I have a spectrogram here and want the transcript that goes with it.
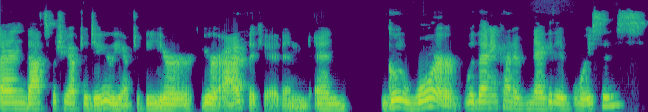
And that's what you have to do. You have to be your, your advocate and, and go to war with any kind of negative voices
